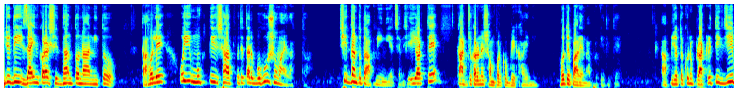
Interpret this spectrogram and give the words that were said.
যদি রিজাইন করার সিদ্ধান্ত না নিত, তাহলে ওই মুক্তির স্বাদ পেতে তার বহু সময় লাগতো। সিদ্ধান্ত তো আপনিই নিয়েছেন। এই অর্থে কার্যকারণের সম্পর্ক ব্রেক হয়নি। হতে পারে না প্রকৃতিতে। আপনি যতক্ষণ প্রাকৃতিক জীব,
